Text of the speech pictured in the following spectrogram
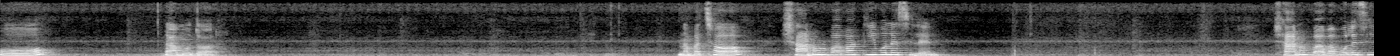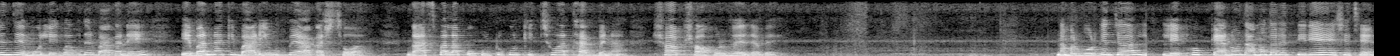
ও দামোদর। নাম্বার ছ, শানুর বাবা কি বলেছিলেন? শানুর বাবা বলেছিলেন যে, মল্লিকবাবুদের বাগানে এবার নাকি বাড়ি উঠবে আকাশ ছোঁয়া। গাছপালা, পুকুর টুকুর কিচ্ছু আর থাকবে না। সব শহর হয়ে যাবে। নাম্বার বর্গের জ লেখক কেন দামোদরের তীরে এসেছেন?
